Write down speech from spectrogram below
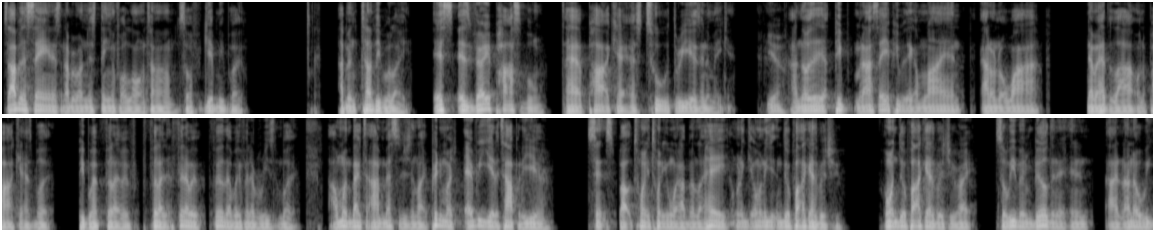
So I've been saying this, and I've been running this thing for a long time. So forgive me, but I've been telling people like it's it's very possible to have podcasts two, three years in the making. Yeah. I know that people when I say it, people think I'm lying. I don't know why. Never had to lie on the podcast, but people have feel that way, feel like feel that way, feel that way for whatever reason. But I went back to our messages and like pretty much every year, the top of the year, since about 2021, I've been like, hey, I want to get, I want to get and do a podcast with you. I want to do a podcast with you, right? So we've been building it, and I, I know we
